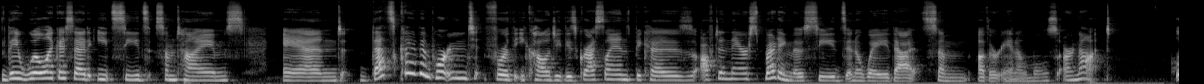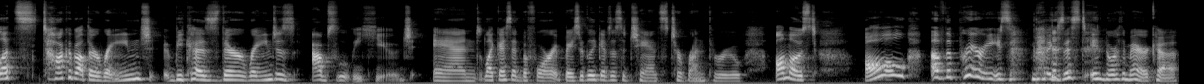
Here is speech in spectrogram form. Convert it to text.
they will, like I said, eat seeds sometimes. And that's kind of important for the ecology of these grasslands because often they are spreading those seeds in a way that some other animals are not. Let's talk about their range because their range is absolutely huge. And like I said before, it basically gives us a chance to run through almost all of the prairies that exist in North America.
